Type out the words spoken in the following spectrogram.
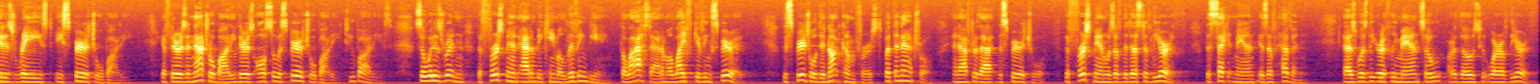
it is raised a spiritual body. If there is a natural body, there is also a spiritual body, two bodies. So it is written the first man, Adam, became a living being, the last Adam, a life giving spirit. The spiritual did not come first, but the natural, and after that, the spiritual. The first man was of the dust of the earth, the second man is of heaven. As was the earthly man, so are those who are of the earth.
